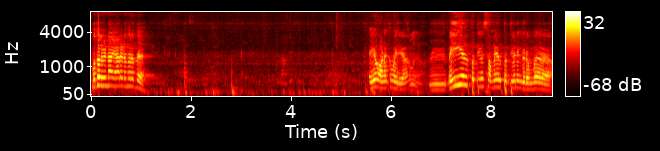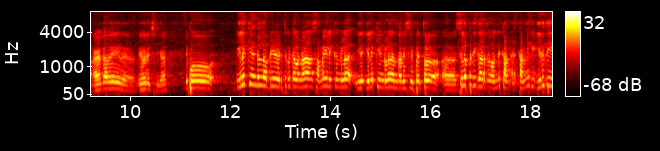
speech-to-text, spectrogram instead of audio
முதல் வினா யாரிடமிருந்து? ஐயா வணக்கம் ஐயா. ம், மெய்யியல் பத்தியும் சமையல் பத்தியும் நீங்க ரொம்ப அழகாவே இது விவரிச்சீங்க. இப்போ இலக்கியங்கள் அப்படின்னு எடுத்துக்கிட்டோம்னா சமய இலக்கியங்களா இ- இலக்கியங்களா இருந்தாலும் சரி இப்போ சிலப்பதிகாரத்துல வந்து கண் கண்ணிக்கு இறுதி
